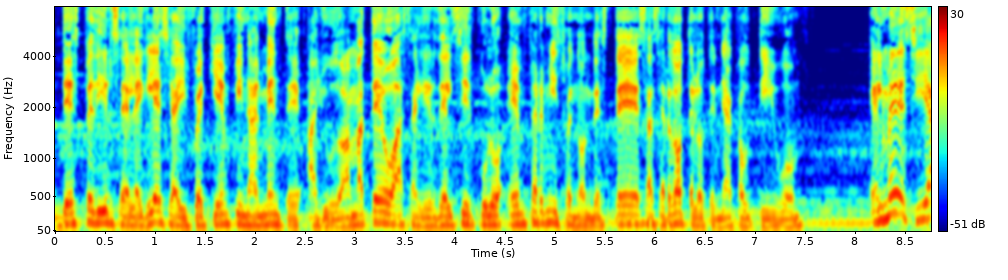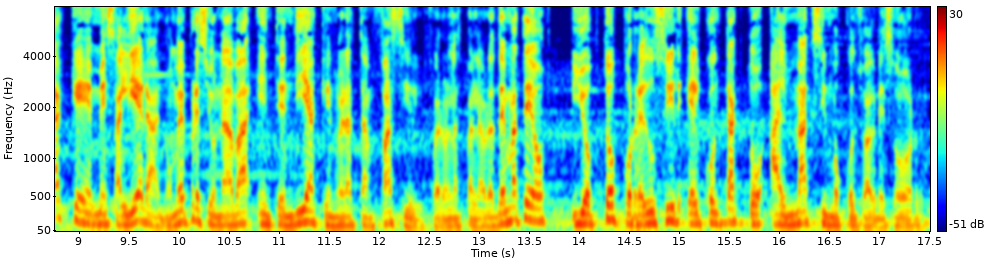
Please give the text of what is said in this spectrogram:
despedirse de la iglesia y fue quien finalmente ayudó a Mateo a salir del círculo enfermizo en donde este sacerdote lo tenía cautivo. Él me decía que me saliera, no me presionaba, entendía que no era tan fácil, fueron las palabras de Mateo, y optó por reducir el contacto al máximo con su agresor.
